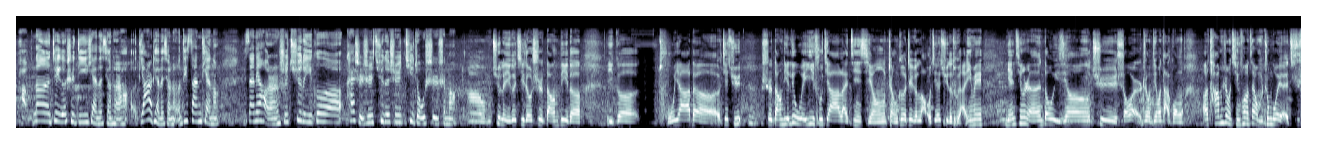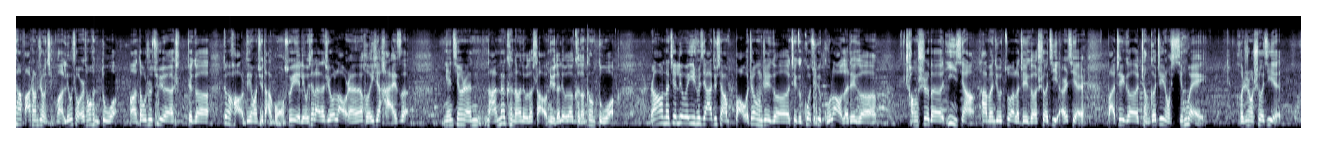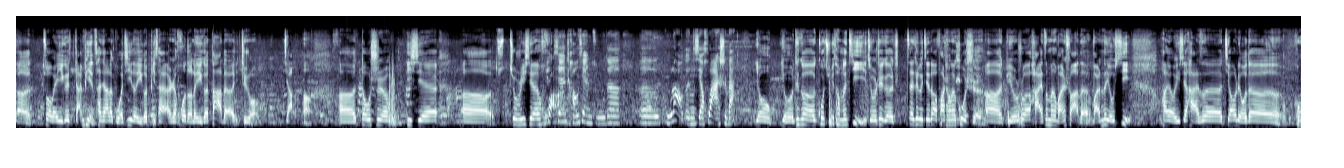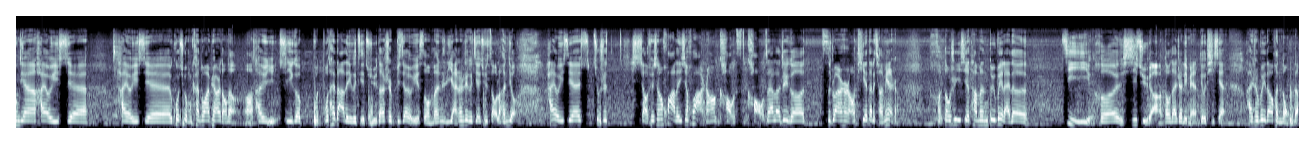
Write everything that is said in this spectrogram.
好，那这个是第一天的行程，然后第二天的行程了。第三天呢？第三天好像是去了一个，开始是去的是冀州市是吗？啊，我们去了一个冀州市当地的一个。涂鸦的街区，是当地六位艺术家来进行整个这个老街区的涂鸦，因为年轻人都已经去首尔这种地方打工，啊，他们这种情况在我们中国也时常发生这种情况，留守儿童很多啊，都是去这个更好的地方去打工，所以留下来的只有老人和一些孩子，年轻人男的可能留的少，女的留的可能更多。然后呢，这六位艺术家就想保证这个这个过去古老的这个城市的印象，他们就做了这个设计，而且把这个整个这种行为和这种设计，呃，作为一个展品参加了国际的一个比赛，而且获得了一个大的这种奖啊，呃，都是一些呃，就是一些画，先朝鲜族的呃古老的那些画是吧？有有这个过去他们的记忆，就是这个在这个街道发生的故事啊、比如说孩子们玩耍的玩的游戏，还有一些孩子交流的空间，还有一些还有一些过去我们看动画片等等啊，它是一个不不太大的一个街区，但是比较有意思。我们沿着这个街区走了很久，还有一些就是小学生画的一些画，然后烤烤在了这个瓷砖上，然后贴在了墙面上。都是一些他们对未来的记忆和吸取啊，都在这里面有体现，还是味道很浓的。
